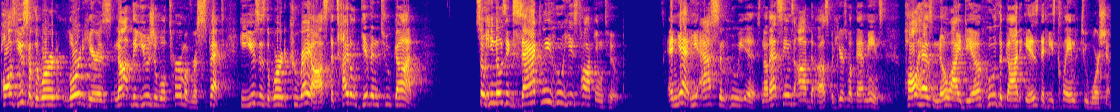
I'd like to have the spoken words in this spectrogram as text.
Paul's use of the word Lord here is not the usual term of respect. He uses the word kyrios, the title given to God. So he knows exactly who he's talking to. And yet he asks him who he is. Now that seems odd to us, but here's what that means. Paul has no idea who the God is that he's claimed to worship.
